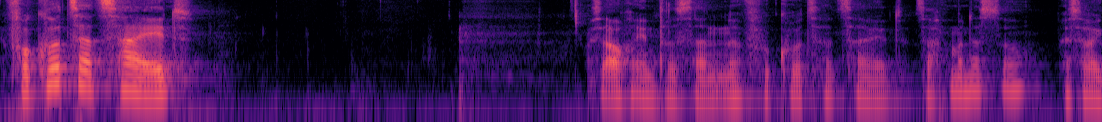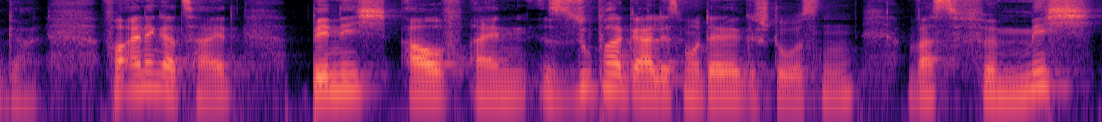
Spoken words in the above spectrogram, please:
Vor kurzer Zeit, ist auch interessant, ne? Vor kurzer Zeit. Sagt man das so? Ist auch egal. Vor einiger Zeit bin ich auf ein supergeiles Modell gestoßen, was für mich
